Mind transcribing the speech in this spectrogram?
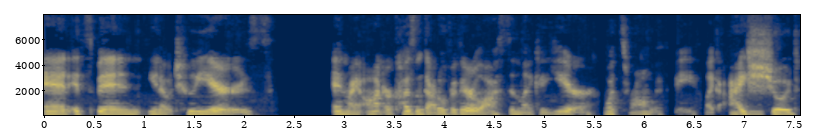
and it's been you know 2 years and my aunt or cousin got over their loss in like a year. What's wrong with me? Like mm-hmm. i should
